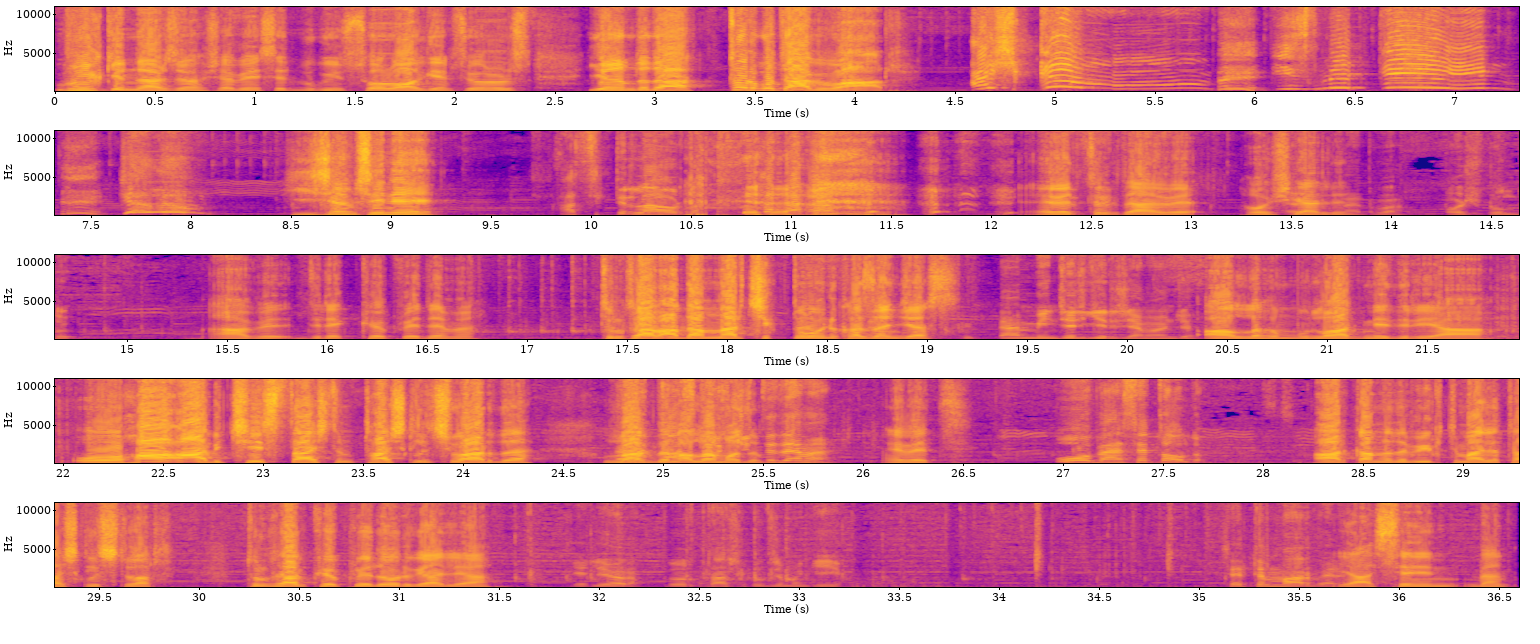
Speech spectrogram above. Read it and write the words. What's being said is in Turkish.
Welcome arkadaşlar ben Set bugün Survival Games oynuyoruz. Yanımda da Turgut abi var. Aşkım! İsmet'im! Canım! Yiyeceğim seni. Ha siktir lan orada. Evet Turgut abi hoş geldin. Merhaba. Hoş bulduk. Abi direkt köprüde mi? Turgut abi adamlar çıktı oyunu kazanacağız. Ben bince gireceğim önce. Allah'ım bu lag nedir ya? Oha abi chest'i açtım taş kılıç vardı. Lagdan Evet, lan, alamadım. çıktı değil mi? Evet. Oo ben set oldum. Arkamda da büyük ihtimalle taş kılıçlı var. Turgut abi köprüye doğru gel ya. Geliyorum. Dur taş kılıcımı giyeyim. Setim var benim. Ya senin ben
